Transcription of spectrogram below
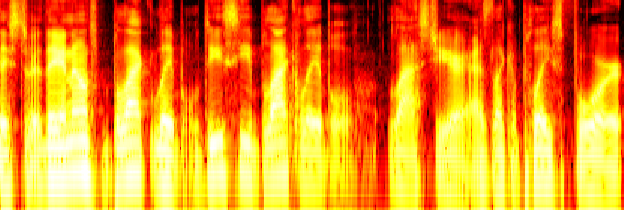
they start, they announced Black Label, DC Black Label, last year as like a place for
